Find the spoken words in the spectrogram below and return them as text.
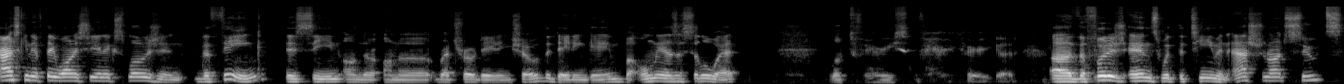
asking if they want to see an explosion. The thing is seen on the on a retro dating show, the dating game, but only as a silhouette. Looked very, very, very good. Uh, the footage ends with the team in astronaut suits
